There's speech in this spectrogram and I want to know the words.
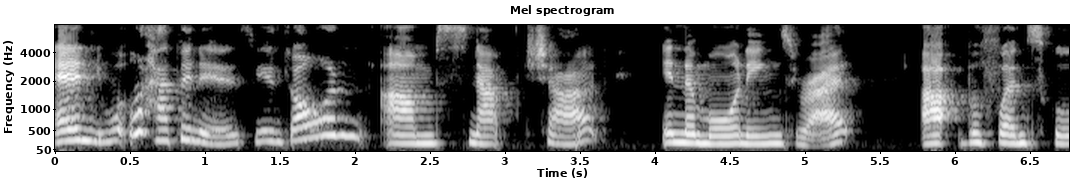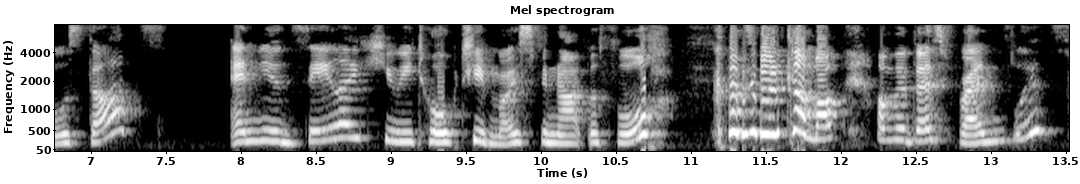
And what would happen is you'd go on um, Snapchat in the mornings, right? Uh, before when school starts. And you'd see like who he talked to you most the night before. Because it would come up on my best friends list.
